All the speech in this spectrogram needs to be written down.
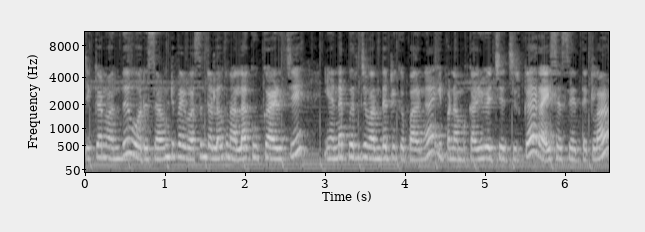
சிக்கன் வந்து ஒரு செவன்டி ஃபைவ் பர்சன்ட் அளவுக்கு நல்லா குக் ஆயிடுச்சு. எண்ணெய் பிரிஞ்சு வந்துட்டு இருக்கு பாருங்க. இப்போ நம்ம கழுவி வச்சு வச்சிருக்க ரைஸை சேர்த்துக்கலாம்.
